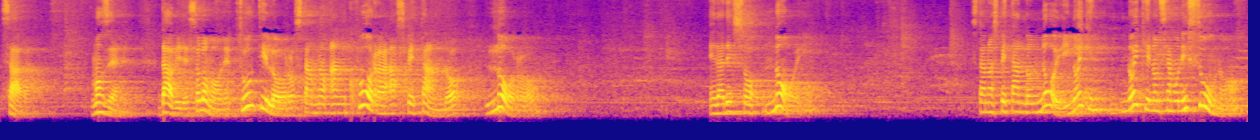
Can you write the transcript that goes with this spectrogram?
Sara, Mosè, Davide, Salomone, tutti loro stanno ancora aspettando loro ed adesso noi stanno aspettando noi, noi che, noi che non siamo nessuno,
